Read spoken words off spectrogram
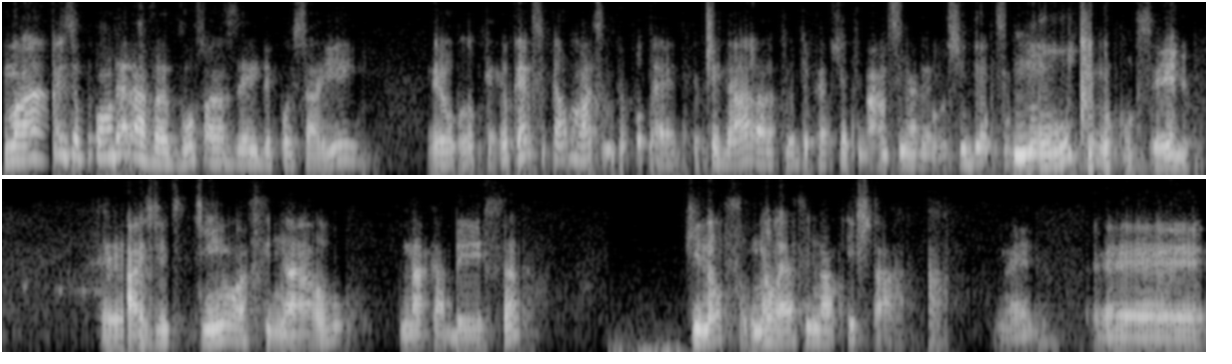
Mas eu ponderava, vou fazer e depois sair, eu, eu quero ficar o máximo que eu puder. Chegar lá, eu quero chegar assim, no último conselho, é, a gente tinha uma final na cabeça que não, não é a final que está. Né? É,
